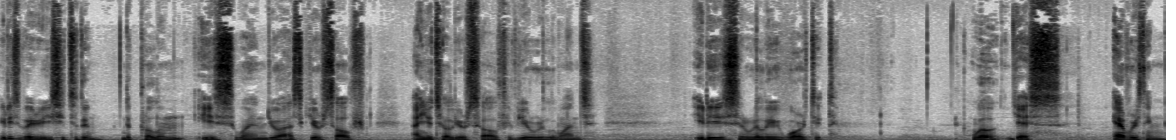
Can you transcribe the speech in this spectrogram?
It is very easy to do. The problem is when you ask yourself and you tell yourself if you really want, it is really worth it. Well, yes, everything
